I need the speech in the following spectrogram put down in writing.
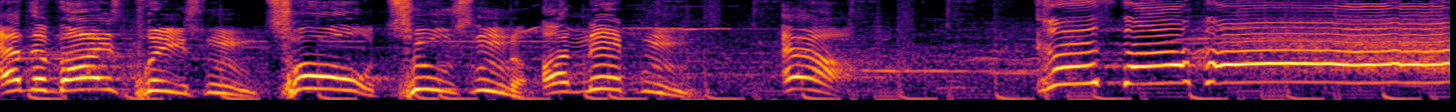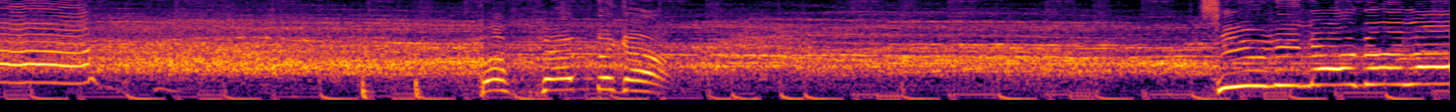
af The Voice-prisen 2019 er... Christoffer! For femte gang! Tivoli Lavnøller!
